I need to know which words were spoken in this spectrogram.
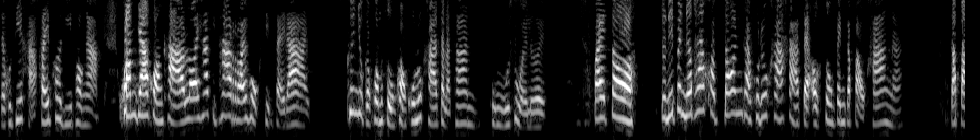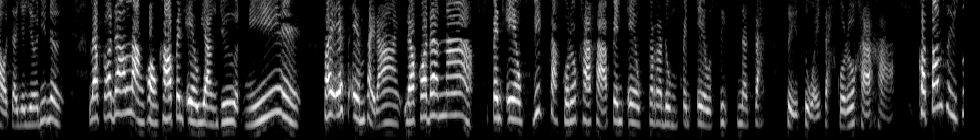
จ้ะคุณพี่ขาไซส์พอดีพองาม ความยาวของขา 155 160 ใส่ได้ ขึ้นอยู่กับความสูงของคุณลูกค้าแต่ละท่านโอ้โหสวยเลย ไปต่อ ตัวนี้เป็นเนื้อผ้าคอตตอนค่ะ คุณลูกค้าค่ะ แต่ออกทรงเป็นกระเป๋าข้างนะกระเป๋าจะเยอะๆนิดนึง แล้วก็ด้านหลังของเขาเป็นเอวยางยืดนี่ไซส์ S M ใส่ได้ แล้วก็ด้านหน้าเป็นเอวฟิกค่ะคุณลูกค้าค่ะเป็นเอวกระดุมเป็นเอวซิปนะจ๊ะสวยๆจ้ะคุณลูกค้าค่ะคอตตอนส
